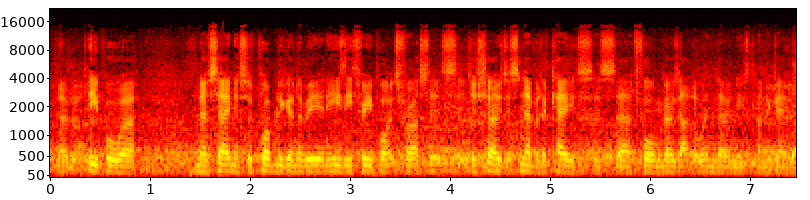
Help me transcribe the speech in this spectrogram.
you know, but people were you know, saying this was probably going to be an easy three points for us. It's, it just shows it's never the case. This uh, form goes out the window in these kind of games.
